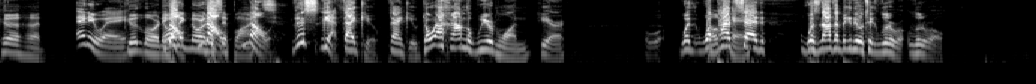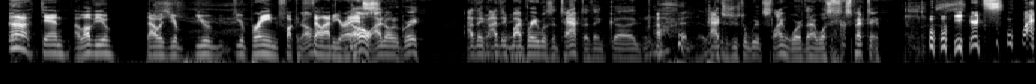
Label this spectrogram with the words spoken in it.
Good. Anyway, Good lord, Don't ignore the no, zip lines. No, this. Yeah, thank you, thank you. Don't act like I'm the weird one here. What what Pat said was not that big a deal to take literal. Literal. Ugh, Dan, I love you. That was your your your brain fucking No. fell out of your ass. No. I don't agree. I think I think my brain was intact. I think uh, no. Pat just used a weird slang word that I wasn't expecting. Weird slang.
